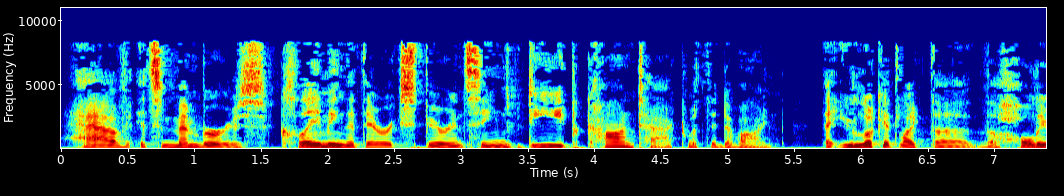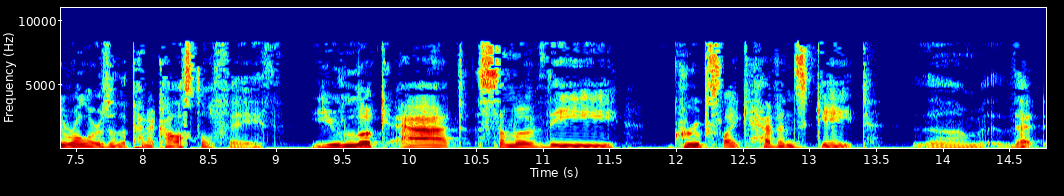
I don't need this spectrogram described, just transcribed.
have its members claiming that they're experiencing deep contact with the divine. That you look at like the, the holy rollers of the Pentecostal faith, you look at some of the groups like Heaven's Gate, um, that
